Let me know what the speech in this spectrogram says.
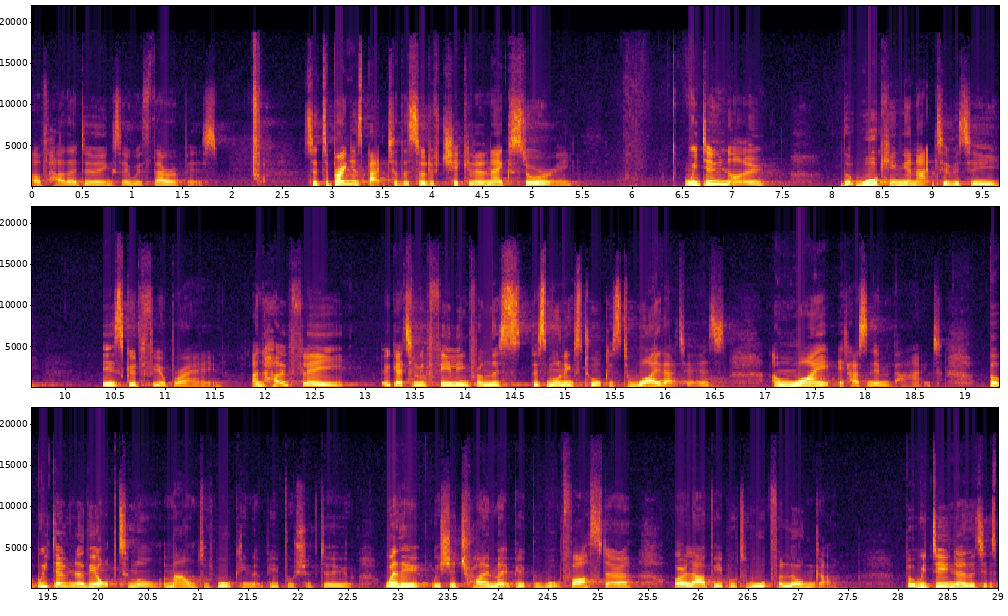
of how they're doing, say, with therapies. So, to bring us back to the sort of chicken and egg story, we do know that walking and activity is good for your brain. And hopefully, you're getting a feeling from this, this morning's talk as to why that is and why it has an impact. But we don't know the optimal amount of walking that people should do, whether we should try and make people walk faster or allow people to walk for longer. But we do know that it's,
